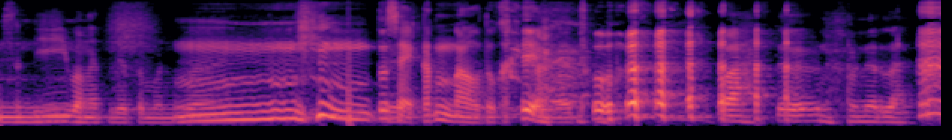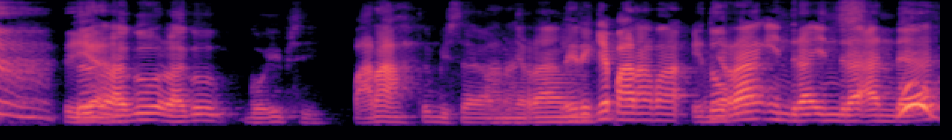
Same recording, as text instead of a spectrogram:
sedih banget liat temen gue Hmm, tuh saya kenal tuh kayaknya tuh. wah tuh bener lah itu Iya. lagu lagu goib sih Parah. itu bisa parah. menyerang Liriknya parah pak. Itu menyerang indra-indra anda Uh,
